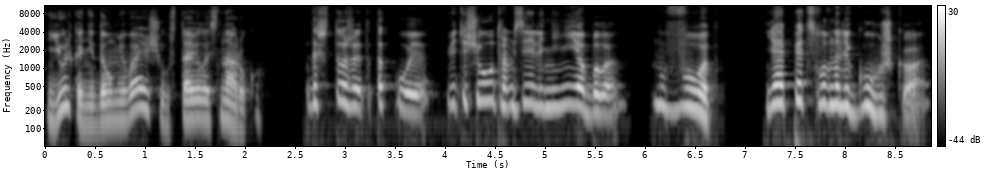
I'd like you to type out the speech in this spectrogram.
Юлька недоумевающе уставилась на руку. «Да что же это такое? Ведь еще утром зелени не было. Ну вот, я опять словно лягушка».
